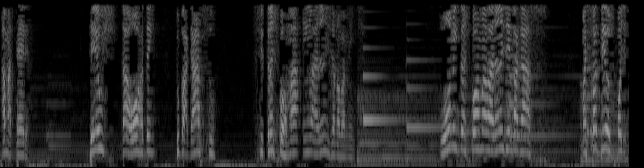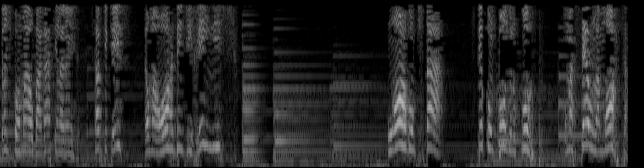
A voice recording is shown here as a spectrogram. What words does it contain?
a matéria. Deus dá ordem do bagaço se transformar em laranja novamente. O homem transforma a laranja em bagaço. Mas só Deus pode transformar o bagaço em laranja. Sabe o que é isso? É uma ordem de reinício. Um órgão que está se decompondo no corpo. Uma célula morta.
